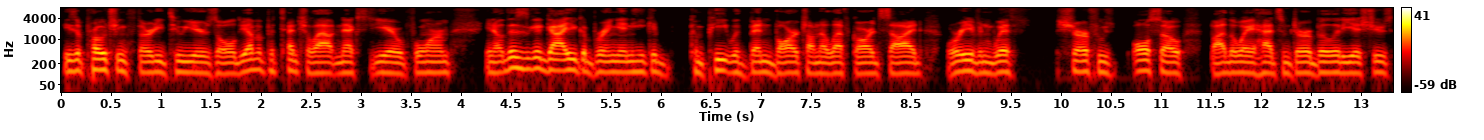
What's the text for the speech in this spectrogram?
He's approaching 32 years old. You have a potential out next year for him. You know, this is a guy you could bring in. He could compete with Ben Bartch on the left guard side, or even with Scherff, who's also, by the way, had some durability issues.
